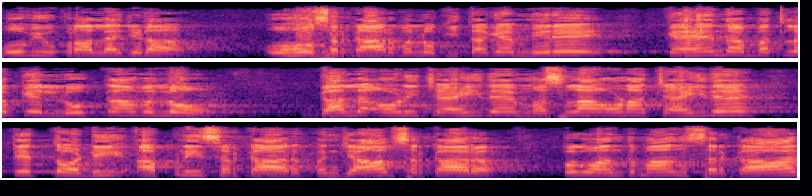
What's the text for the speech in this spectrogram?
ਉਹ ਵੀ ਉਪਰਾਲਾ ਜਿਹੜਾ ਉਹ ਸਰਕਾਰ ਵੱਲੋਂ ਕੀਤਾ ਗਿਆ। ਮੇਰੇ ਕਹਿਣ ਦਾ ਮਤਲਬ ਕਿ ਲੋਕਾਂ ਵੱਲੋਂ ਗੱਲ ਆਉਣੀ ਚਾਹੀਦੀ ਹੈ, ਮਸਲਾ ਆਉਣਾ ਚਾਹੀਦਾ ਤੇ ਤੁਹਾਡੀ ਆਪਣੀ ਸਰਕਾਰ, ਪੰਜਾਬ ਸਰਕਾਰ, ਭਗਵੰਤ ਮਾਨ ਸਰਕਾਰ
